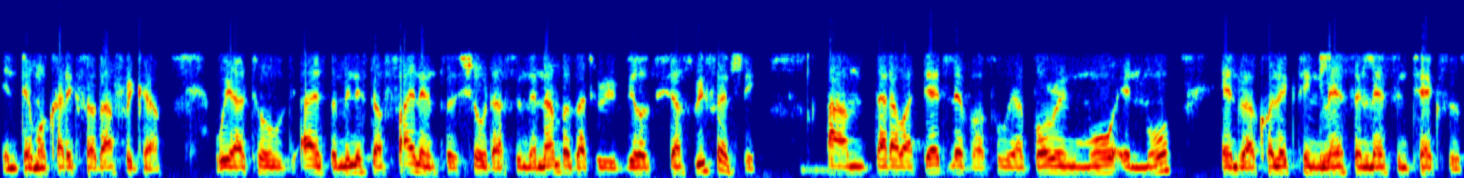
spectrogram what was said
in democratic South Africa. We are told, as the Minister of Finance has showed us in the numbers that we revealed just recently, um, that our debt levels, we are borrowing more and more, and we are collecting less and less in taxes.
